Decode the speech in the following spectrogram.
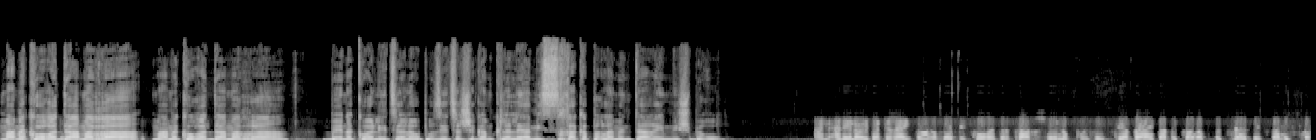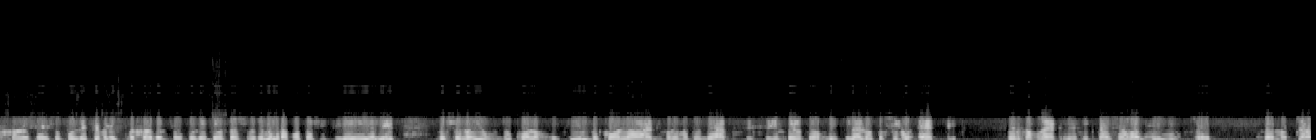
מה מקור הדם הרע? מה מקור הדם הרע? בין הקואליציה לאופוזיציה, שגם כללי המשחק הפרלמנטריים נשברו? אני, אני לא יודעת, תראה, הייתה הרבה ביקורת על כך שאין אופוזיציה, והייתה ביקורת בצדק, ואני שמחה שיש אופוזיציה, ואני שמחה גם שהאופוזיציה עושה שרירים. אני רק רוצה שהיא תהיה עניינית, ושלא יעובדו כל החוקים וכל הדברים, אתה יודע, הבסיסיים ביותר בהתנהלות אפילו אתית בין חברי הכנסת. כאשר אני נמצאת במצב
